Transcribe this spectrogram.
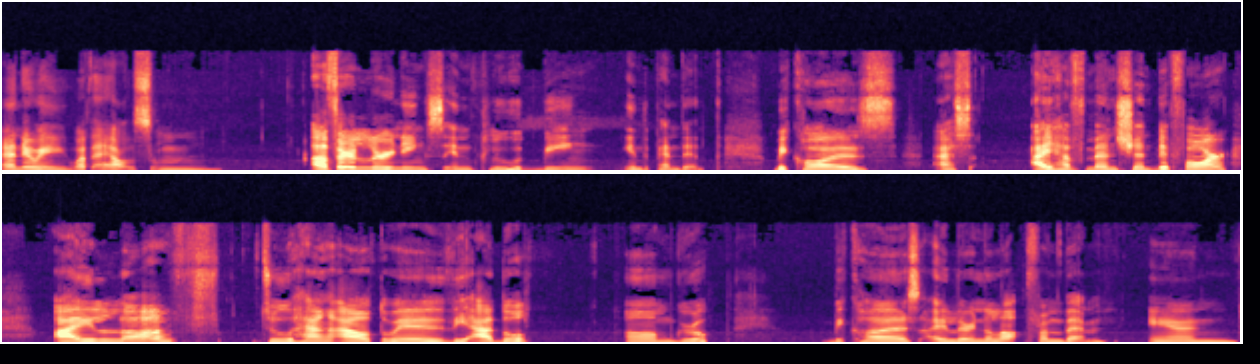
anyway, what else? Um, other learnings include being independent because, as I have mentioned before, I love to hang out with the adult um, group because I learned a lot from them. And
